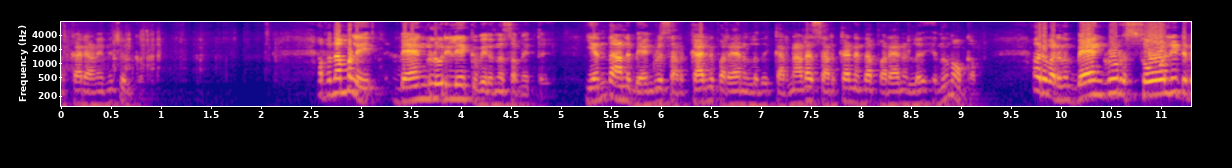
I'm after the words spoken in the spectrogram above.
സർക്കാരാണ് എന്ന് ചുരുക്കം. അപ്പോൾ നമ്മൾ ബാംഗ്ലൂരിലേക്ക് വരുന്ന സമയത്ത് എന്താണ് ബാംഗ്ലൂർ സർക്കാരിന് പറയാനുള്ളത്? കർണാടക സർക്കാരിന് എന്താ പറയാനുള്ളത് എന്ന് നോക്കാം. അവർ പറയുന്നു Bangalore solid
